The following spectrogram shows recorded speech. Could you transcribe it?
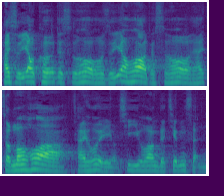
开始要刻的时候，或者要画的时候，还怎么画才会有西方的精神？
